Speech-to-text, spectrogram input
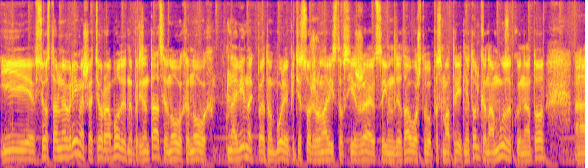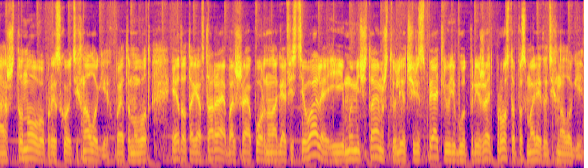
И все остальное время шатер работает на презентации новых и новых новинок, поэтому более 500 журналистов съезжаются именно для того, чтобы посмотреть не только на музыку, и на то, а, что нового происходит в технологиях. Поэтому вот это такая вторая большая опорная нога фестиваля, и мы мечтаем, что лет через пять люди будут приезжать просто посмотреть на технологии.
